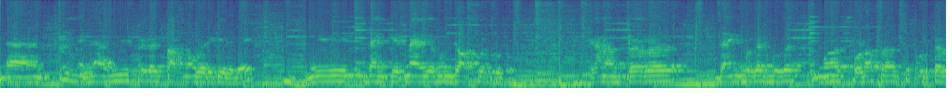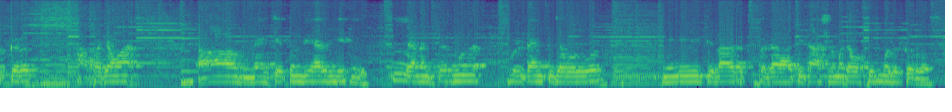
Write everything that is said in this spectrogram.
मॅडमनी सगळं स्थापना वगैरे केलेलं आहे. मी बँकेत मॅनेजर म्हणून जॉब करत होतो. त्यानंतर बँक बघत बघत मग थोडासा सपोर्ट करत करत आता जेव्हा बँकेतून बिहार घेतली. त्यानंतर मग फुल टाइम तिच्याबरोबर मी तिला सगळ्या तिच्या आश्रमाच्या बाबतीत मदत करत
